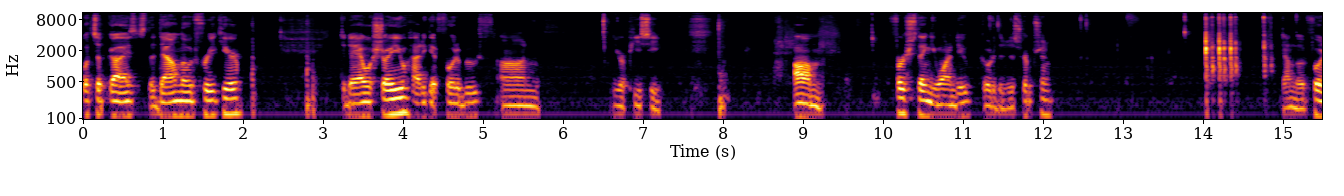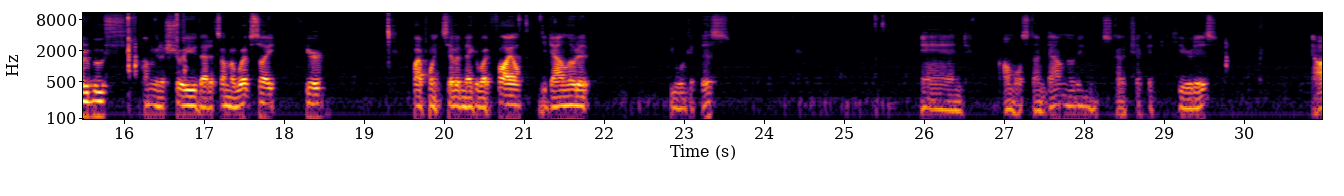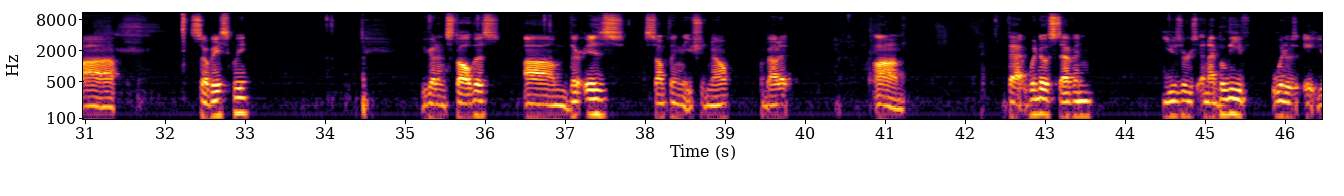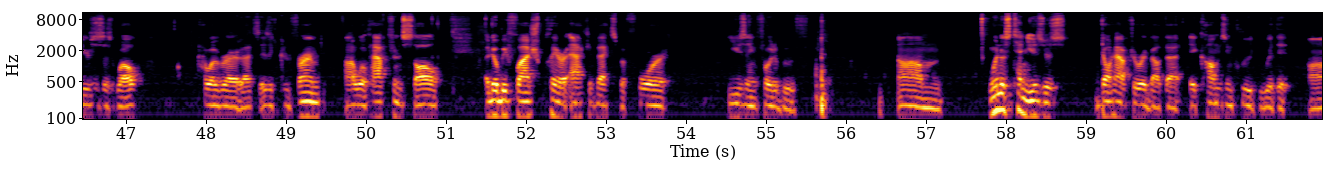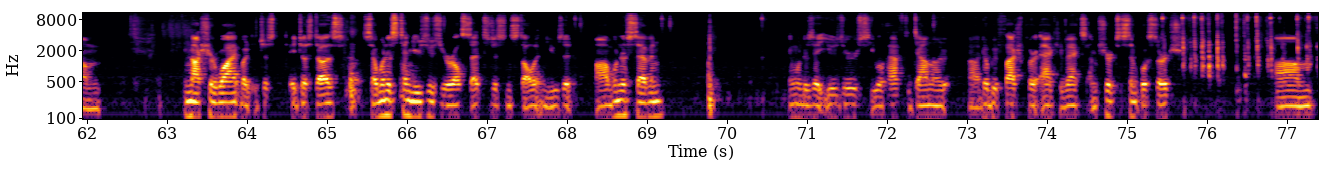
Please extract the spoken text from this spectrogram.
What's up guys, it's the download freak here. Today I will show you how to get photo booth on your PC. Um, first thing you want to do, go to the description, download photo booth. I'm going to show you that it's on my website here, 5.7 megabyte file. You download it, you will get this. And almost done downloading, just gotta check it. Here it is. Uh, so basically, you got to install this. Um, there is something that you should know about it. Um, that Windows 7 users, and I believe Windows 8 users as well, however that isn't confirmed, uh, will have to install Adobe Flash Player ActiveX before using Photo Booth. Um, Windows 10 users don't have to worry about that. It comes included with it. Um, I'm not sure why, but it just it just does. So Windows 10 users, you're all set to just install it and use it. Uh, Windows 7 and Windows 8 users, you will have to download uh, Adobe Flash Player ActiveX. I'm sure it's a simple search. Um,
